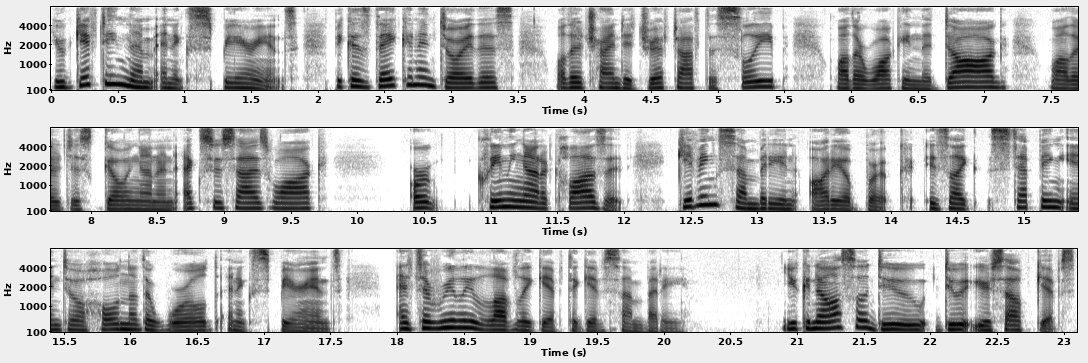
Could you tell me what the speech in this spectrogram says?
You're gifting them an experience because they can enjoy this while they're trying to drift off to sleep, while they're walking the dog, while they're just going on an exercise walk, or cleaning out a closet. Giving somebody an audiobook is like stepping into a whole nother world and experience. It's a really lovely gift to give somebody. You can also do do it yourself gifts.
